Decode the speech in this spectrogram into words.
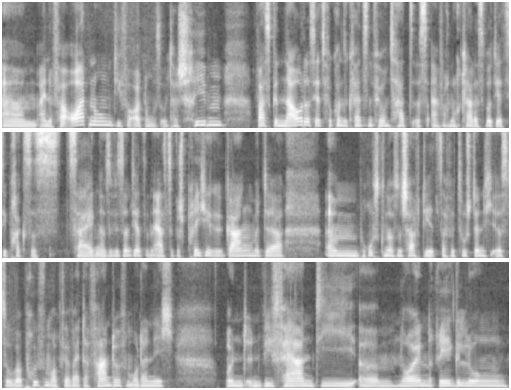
ähm, eine Verordnung, die Verordnung ist unterschrieben. Was genau das jetzt für Konsequenzen für uns hat, ist einfach noch klar. Das wird jetzt die Praxis zeigen. Also wir sind jetzt in erste Gespräche gegangen mit der ähm, Berufsgenossenschaft, die jetzt dafür zuständig ist, zu überprüfen, ob wir weiterfahren dürfen oder nicht und inwiefern die ähm, neuen Regelungen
